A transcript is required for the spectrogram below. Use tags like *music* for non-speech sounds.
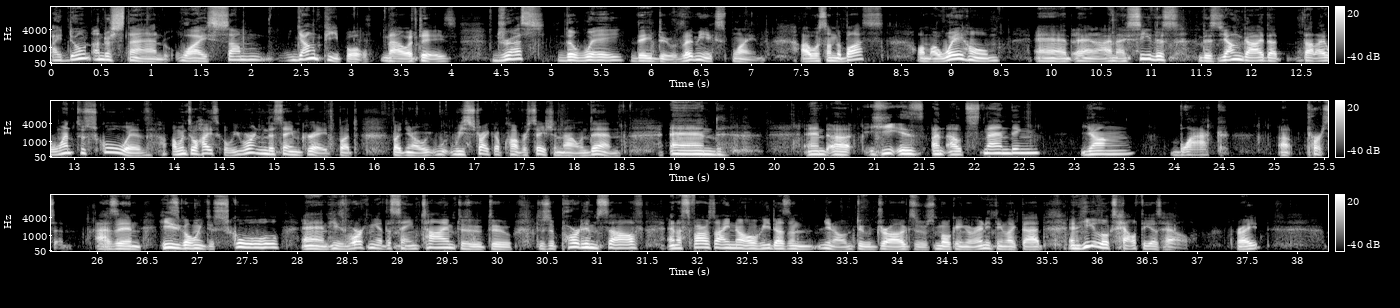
I don't understand why some young people nowadays dress the way they do. Let me explain. I was on the bus on my way home and and, and I see this this young guy that, that I went to school with. I went to high school. We weren't in the same grade, but but you know we, we strike up conversation now and then, and and uh, he is an outstanding young black uh, person. As in he's going to school and he's working at the same time to, to, to support himself. And as far as i know he doesn't you know do drugs or smoking or anything like that. And he looks healthy as hell right?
